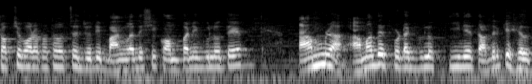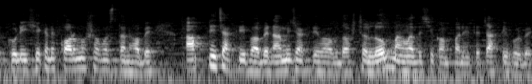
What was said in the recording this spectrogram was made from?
সবচেয়ে বড় কথা হচ্ছে যদি বাংলাদেশি কোম্পানিগুলোতে আমরা আমাদের প্রোডাক্টগুলো কিনে তাদেরকে হেল্প করি, সেখানে কর্মসংস্থান হবে, আপনি চাকরি পাবেন, আমি চাকরি পাবো, দশটা লোক বাংলাদেশি কোম্পানিতে চাকরি করবে।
